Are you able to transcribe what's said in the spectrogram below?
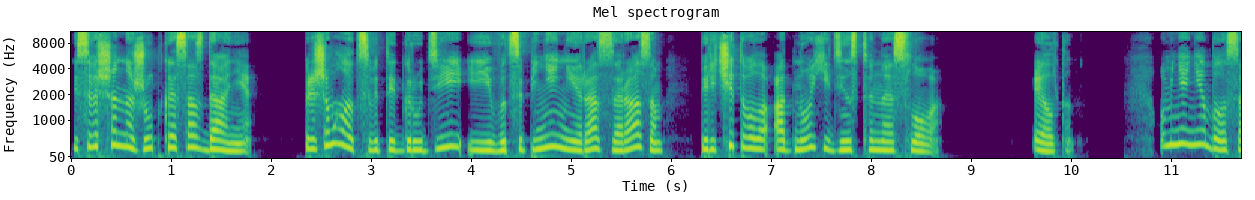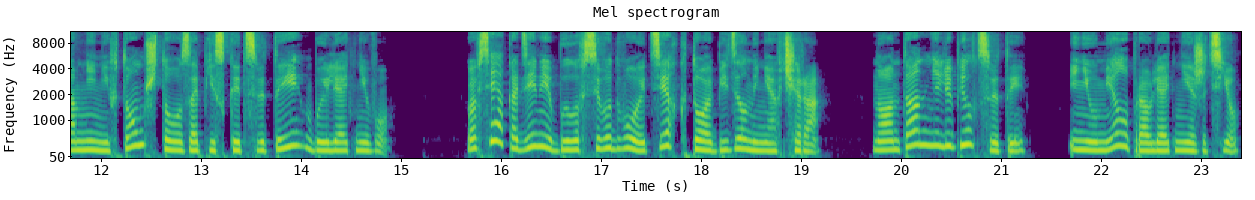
и совершенно жуткое создание. Прижимала цветы к груди и в оцепенении раз за разом перечитывала одно единственное слово. Элтон. У меня не было сомнений в том, что записка и цветы были от него. Во всей академии было всего двое тех, кто обидел меня вчера. Но Антан не любил цветы и не умел управлять нежитью.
